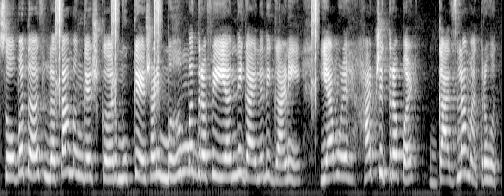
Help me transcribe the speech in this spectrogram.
सोबतच लता मंगेशकर मुकेश आणि मोहम्मद रफी यांनी गायलेली गाणी यामुळे हा चित्रपट गाजला मात्र होता.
